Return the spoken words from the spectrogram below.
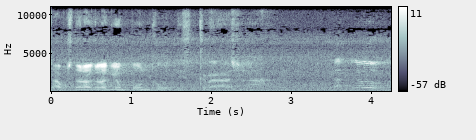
Tapos nalaglag yung phone ko. This crash. Tatlo.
